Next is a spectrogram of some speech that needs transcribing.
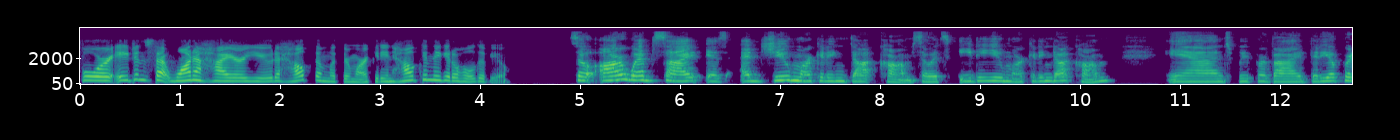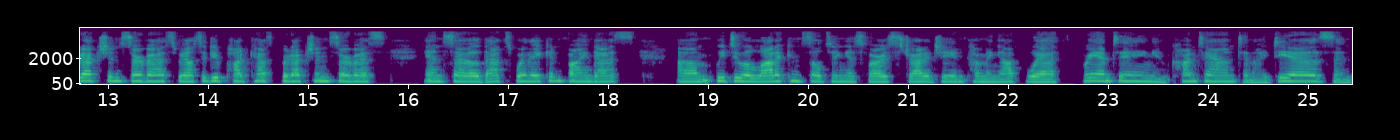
for agents that want to hire you to help them with their marketing, how can they get a hold of you? So our website is edumarketing.com. So it's edumarketing.com. And we provide video production service. We also do podcast production service. And so that's where they can find us. Um, we do a lot of consulting as far as strategy and coming up with branding and content and ideas and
